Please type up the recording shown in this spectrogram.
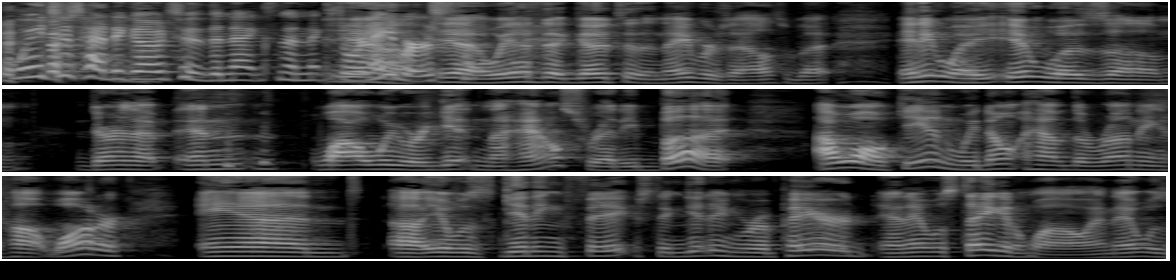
we just had to go to the next the next door yeah, neighbors. Yeah, we had to go to the neighbor's house, but anyway, it was um, during that and while we were getting the house ready. But I walk in, we don't have the running hot water, and uh, it was getting fixed and getting repaired, and it was taking a while, and it was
